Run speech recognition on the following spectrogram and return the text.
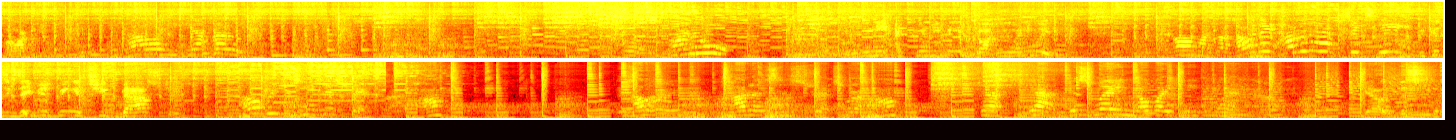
Hockey. Oh, move. Oh, I couldn't even have gotten you anyway. Oh my god. How are they? How do they have 16? Because Xavier's being a cheap bastard. Oh, we just use this tricks then, huh? How, how does this tricks work, huh? Yeah, yeah, this way nobody can even win now. Yeah, this is the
